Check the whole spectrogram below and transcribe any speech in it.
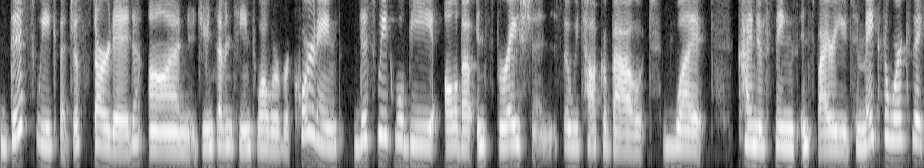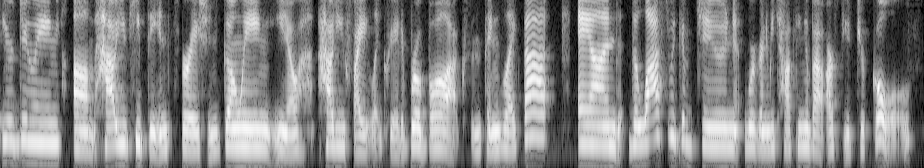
this week that just started on June 17th while we're recording, this week will be all about inspiration. So we talk about what kind of things inspire you to make the work that you're doing, um, how you keep the inspiration going, you know, how do you fight like creative roadblocks and things like that. And the last week of June, we're going to be talking about our future goals.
